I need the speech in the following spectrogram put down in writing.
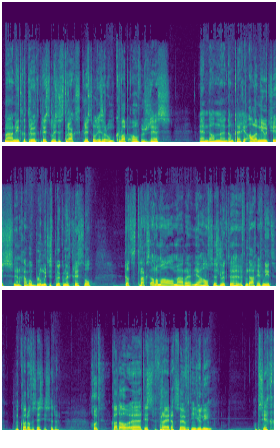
Maar niet getreurd, Christel is er straks. Christel is er om kwart over zes. En dan, uh, dan krijg je alle nieuwtjes. En dan gaan we ook bloemetjes plukken met Christel. Dat straks allemaal. Maar uh, ja, half zes lukte vandaag even niet. Maar kwart over zes is ze er. Goed, kwart het is vrijdag 17 juli. Op zich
